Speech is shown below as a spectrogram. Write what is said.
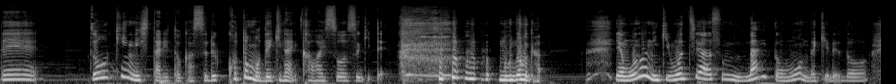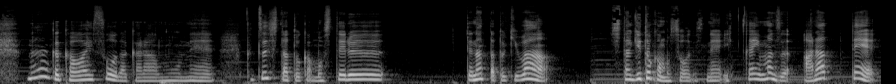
で雑巾にしたりとかすることもできない。かわいそうすぎて。物が。いや物に気持ちはそんないと思うんだけれどなんかかわいそうだからもうね靴下とかも捨てるってなった時は下着とかもそうですね。一回まず洗って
